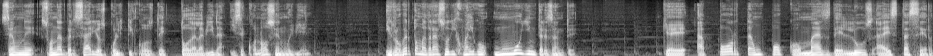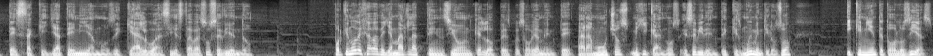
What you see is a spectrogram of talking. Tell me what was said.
Son adversarios políticos de toda la vida y se conocen muy bien. Y Roberto Madrazo dijo algo muy interesante, que aporta un poco más de luz a esta certeza que ya teníamos de que algo así estaba sucediendo porque no dejaba de llamar la atención que López, pues obviamente, para muchos mexicanos es evidente que es muy mentiroso y que miente todos los días.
